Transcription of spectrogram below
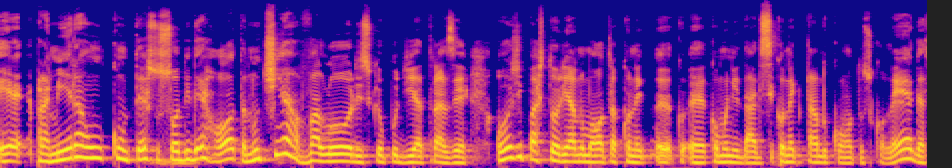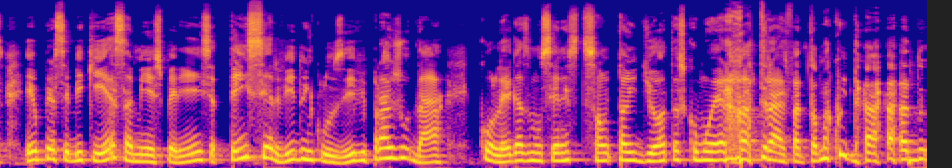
é, para mim era um contexto só de derrota, não tinha valores que eu podia trazer. Hoje pastoreando uma outra é, comunidade, se conectando com outros colegas, eu percebi que essa minha experiência tem servido, inclusive, para ajudar colegas a não serem tão idiotas como eram lá atrás. Para tomar cuidado,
